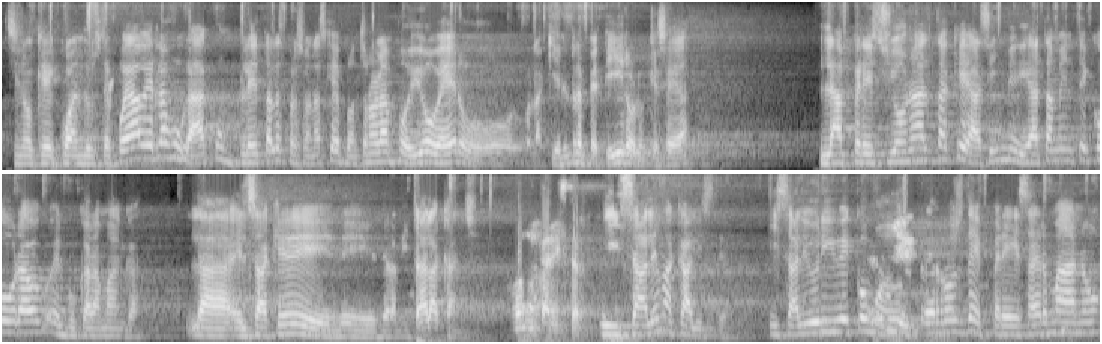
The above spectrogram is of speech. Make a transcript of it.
sino que cuando usted pueda ver la jugada completa, las personas que de pronto no la han podido ver o, o la quieren repetir o lo que sea, la presión alta que hace inmediatamente cobra el Bucaramanga, la, el saque de, de, de, la mitad de la cancha. Y sale McAllister. Y sale Uribe como dos perros de presa, hermano,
